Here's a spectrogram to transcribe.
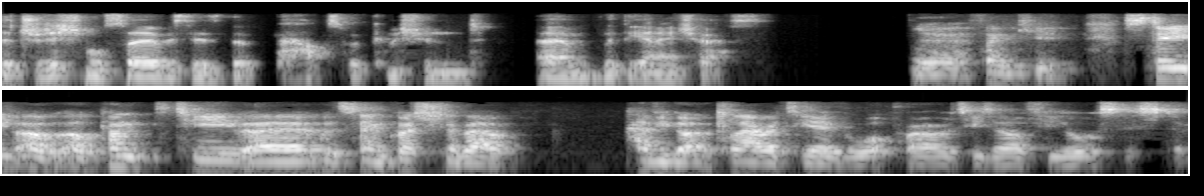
the traditional services that perhaps were commissioned um, with the NHS. Yeah, thank you. Steve, I'll, I'll come to you uh, with the same question about have you got clarity over what priorities are for your system?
